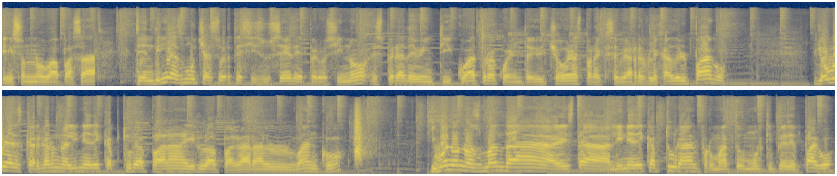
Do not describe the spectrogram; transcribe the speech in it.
Eso no va a pasar. Tendrías mucha suerte si sucede, pero si no, espera de 24 a 48 horas para que se vea reflejado el pago. Yo voy a descargar una línea de captura para irlo a pagar al banco. Y bueno, nos manda esta línea de captura en formato múltiple de pago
